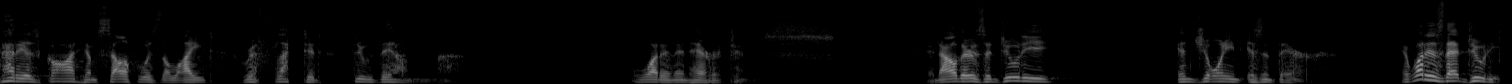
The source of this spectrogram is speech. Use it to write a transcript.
That is God Himself, who is the light reflected through them. What an inheritance. And now there's a duty enjoined, isn't there? And what is that duty?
